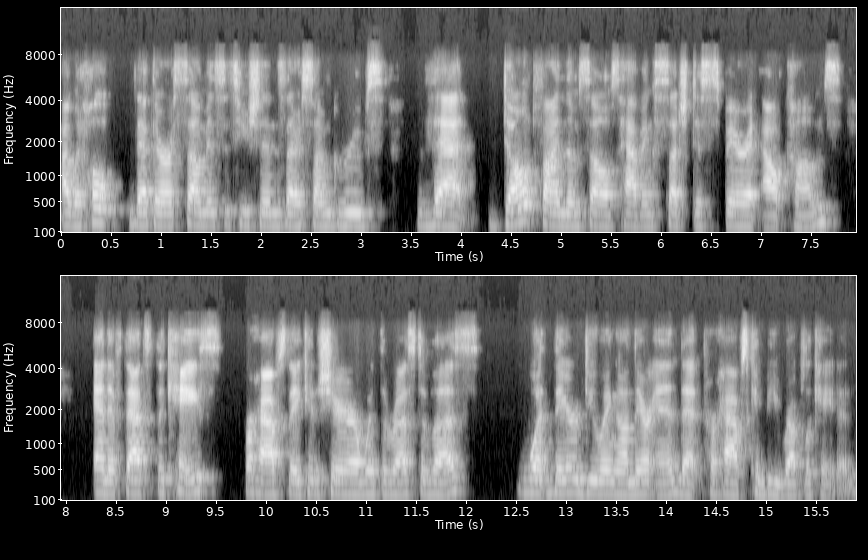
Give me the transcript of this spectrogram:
I would hope that there are some institutions, there are some groups that don't find themselves having such disparate outcomes. And if that's the case, perhaps they can share with the rest of us what they're doing on their end that perhaps can be replicated.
